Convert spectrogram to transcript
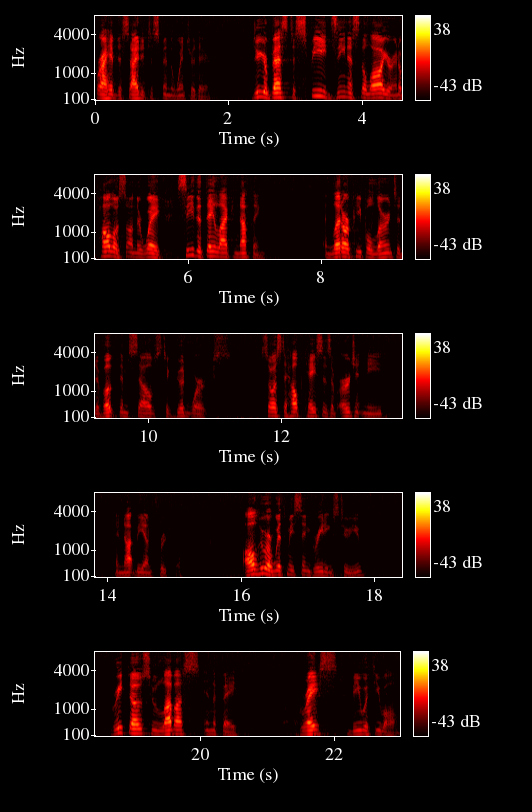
for I have decided to spend the winter there. Do your best to speed Zenas the lawyer and Apollos on their way. See that they lack nothing. And let our people learn to devote themselves to good works, so as to help cases of urgent need and not be unfruitful. All who are with me send greetings to you. Greet those who love us in the faith. Grace be with you all.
